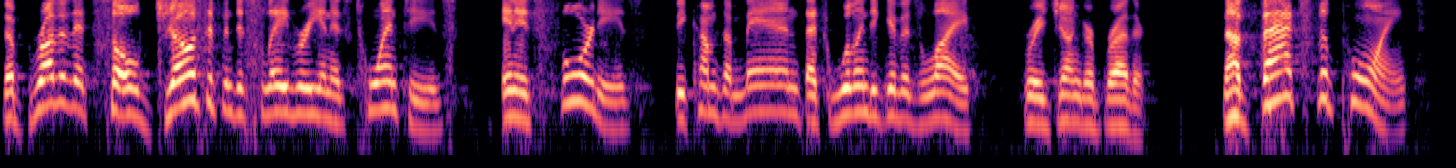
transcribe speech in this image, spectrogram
the brother that sold Joseph into slavery in his 20s, in his 40s, becomes a man that's willing to give his life for his younger brother. Now that's the point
